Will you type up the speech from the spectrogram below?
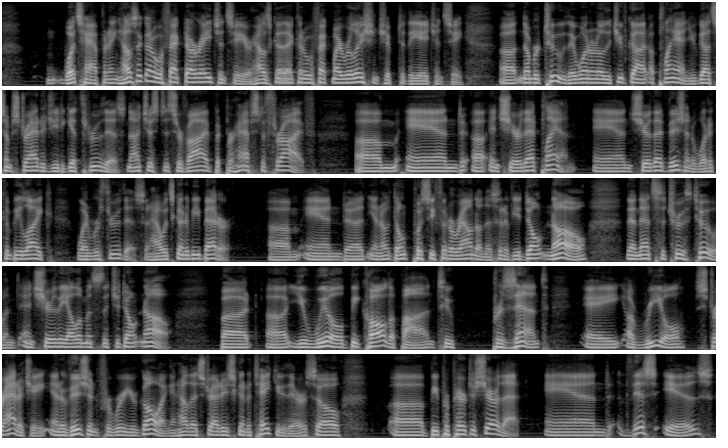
what's happening. How's it going to affect our agency, or how's that going to affect my relationship to the agency? Uh, number two, they want to know that you've got a plan, you've got some strategy to get through this, not just to survive, but perhaps to thrive, um, and uh, and share that plan and share that vision of what it can be like when we're through this and how it's going to be better. Um, and uh, you know, don't pussyfoot around on this. And if you don't know, then that's the truth too. And and share the elements that you don't know. But uh, you will be called upon to present a a real strategy and a vision for where you're going and how that strategy is going to take you there. So uh, be prepared to share that. And this is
